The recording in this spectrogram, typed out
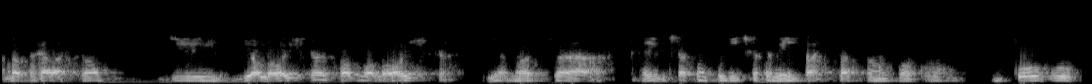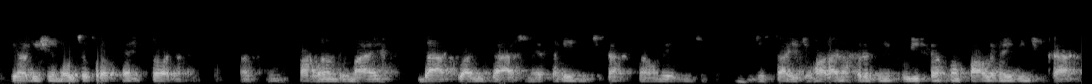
a nossa relação de biológica, cosmológica e a nossa reivindicação política também de participação com um povo que originou seu próprio território, né? assim, falando mais da atualidade, né? essa reivindicação mesmo de, de sair de Roraima, por exemplo, ir para São Paulo e reivindicar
